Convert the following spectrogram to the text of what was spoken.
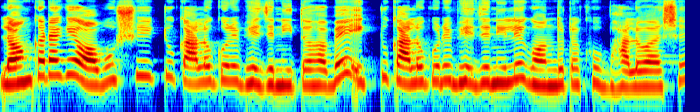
লঙ্কাটাকে অবশ্যই একটু কালো করে ভেজে নিতে হবে। একটু কালো করে ভেজে নিলে গন্ধটা খুব ভালো আসে।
